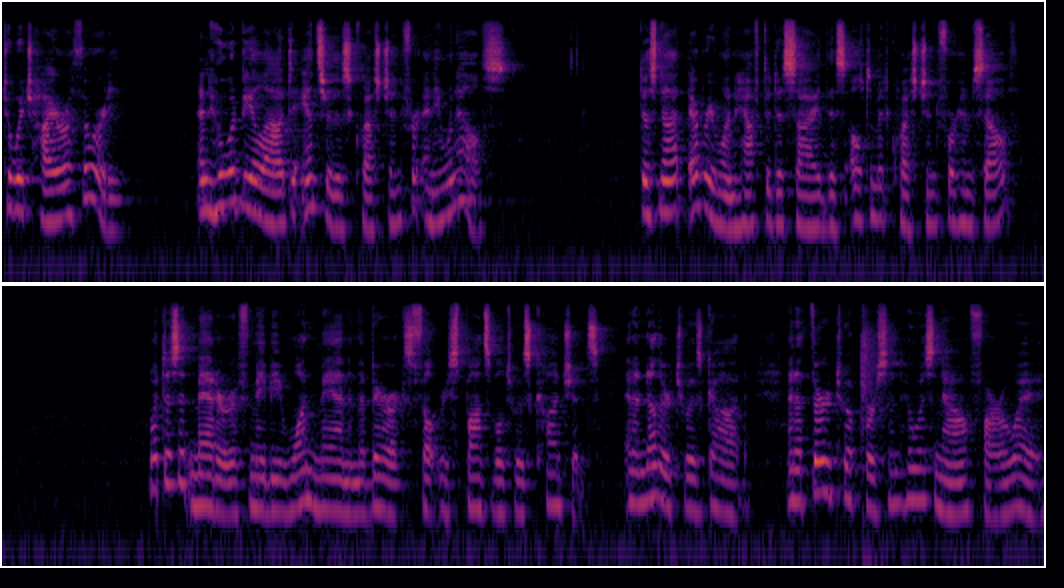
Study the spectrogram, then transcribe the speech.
To which higher authority? And who would be allowed to answer this question for anyone else? Does not everyone have to decide this ultimate question for himself? What does it matter if maybe one man in the barracks felt responsible to his conscience, and another to his God, and a third to a person who was now far away?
